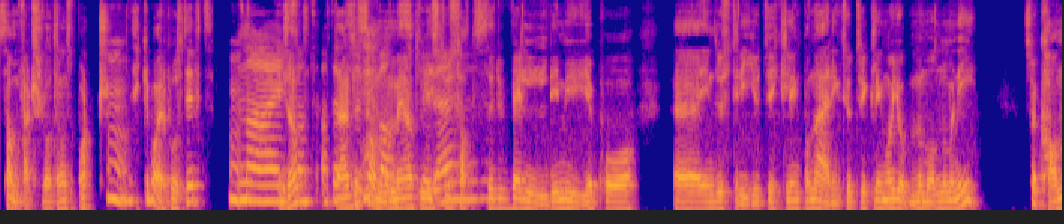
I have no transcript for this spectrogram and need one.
samferdsel og transport. Mm. Ikke bare positivt. Nei, ikke sant? sant? Det, er det samme med at hvis du satser veldig mye på eh, industriutvikling, på næringsutvikling og jobber med mål nummer ni, så kan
